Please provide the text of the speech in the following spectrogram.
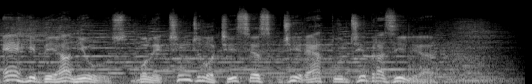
RBA News, Boletim de Notícias, direto de Brasília.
